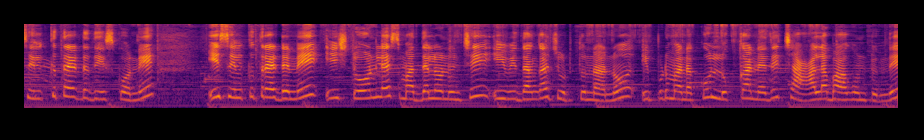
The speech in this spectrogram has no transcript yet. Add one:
సిల్క్ థ్రెడ్ తీసుకొని ఈ సిల్క్ థ్రెడ్ని ఈ స్టోన్లెస్ మధ్యలో నుంచి ఈ విధంగా చుడుతున్నాను. ఇప్పుడు మనకు లుక్ అనేది చాలా బాగుంటుంది.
